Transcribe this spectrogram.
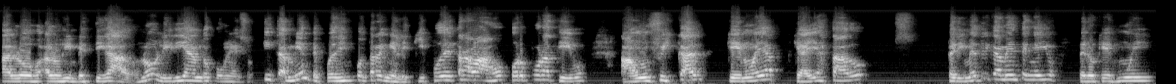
a los, a los investigados, ¿no? Lidiando con eso. Y también te puedes encontrar en el equipo de trabajo corporativo a un fiscal que no haya, que haya estado perimétricamente en ello, pero que es muy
